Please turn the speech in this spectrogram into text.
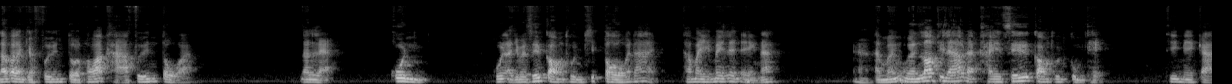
แล้วกำลังจะฟื้นตัว เพราะว่าขาฟื้นตัว นั่นแหละ คุณ คุณอาจจะไปซื้อกองทุนคริปโตก็ได้ทำไมไม่เล่นเองนะเหมือนเหมือนรอบที่แล้วเนี่ยใครซื้อกองทุนกลุ่มเทคที่อเมริกา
